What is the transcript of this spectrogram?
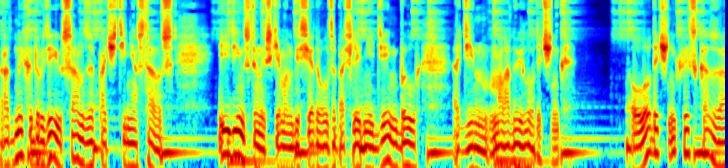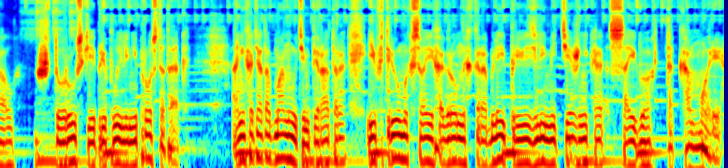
Родных и друзей у Санза почти не осталось – единственный, с кем он беседовал за последний день, был один молодой лодочник. Лодочник и сказал, что русские приплыли не просто так. Они хотят обмануть императора и в трюмах своих огромных кораблей привезли мятежника Сайго Такамори.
